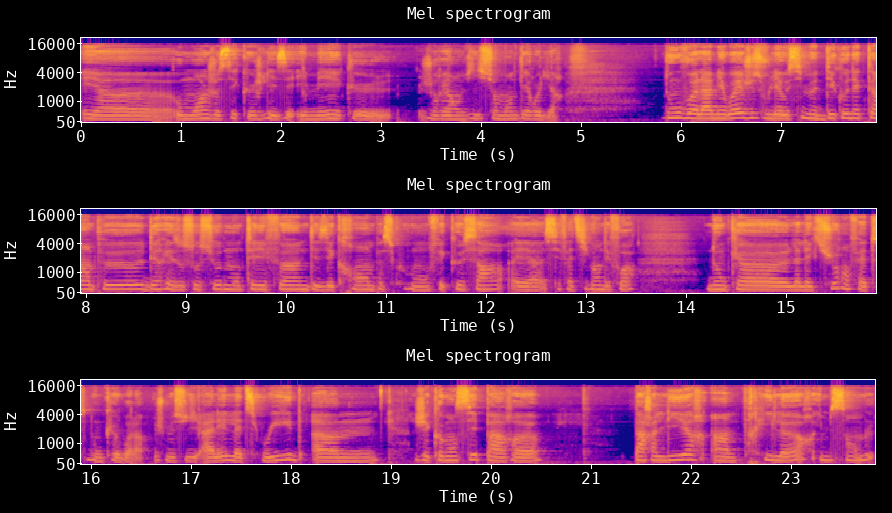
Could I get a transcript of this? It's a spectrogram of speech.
et euh, au moins je sais que je les ai aimés que j'aurais envie sûrement de les relire. Donc voilà, mais ouais, juste voulais aussi me déconnecter un peu des réseaux sociaux, de mon téléphone, des écrans, parce qu'on fait que ça et euh, c'est fatigant des fois. Donc euh, la lecture en fait. Donc euh, voilà, je me suis dit allez, let's read. J'ai commencé par, par lire un thriller, il me semble.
